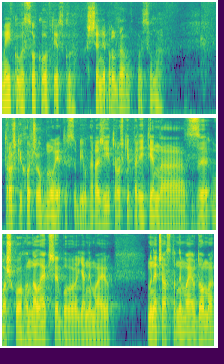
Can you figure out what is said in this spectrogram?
Мийку високого тиску ще не продав. Ось вона. Трошки хочу обновити собі в гаражі, трошки перейти на, з важкого на легше, бо я не маю. Мене часто немає вдома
